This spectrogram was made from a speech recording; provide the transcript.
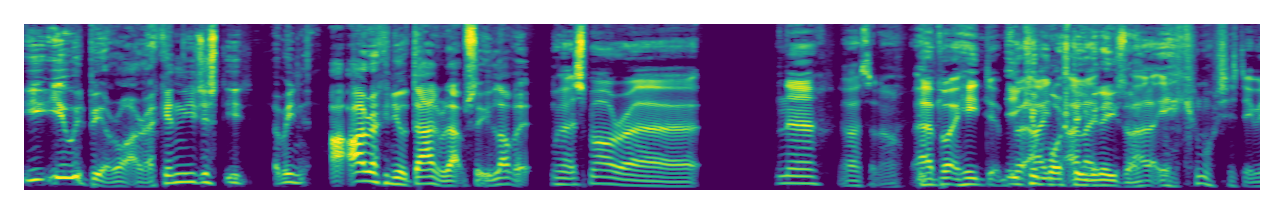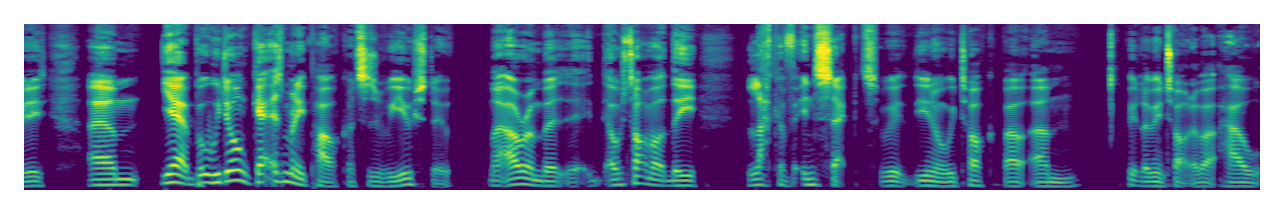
you, you would be all right, I reckon. You just, you, I mean, I I reckon your dad would absolutely love it. Well, it's more. Uh, no, I don't know. Uh, but he d- he but can I- watch I like- DVDs, though. I like- he can watch his DVDs. Um, yeah, but we don't get as many power cuts as we used to. Like I remember, I was talking about the lack of insects. We, you know, we talk about um, people have been talking about how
